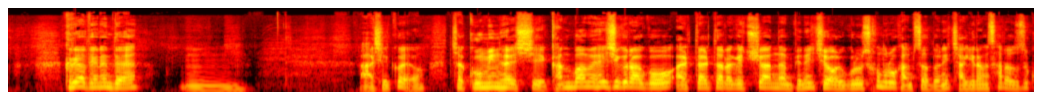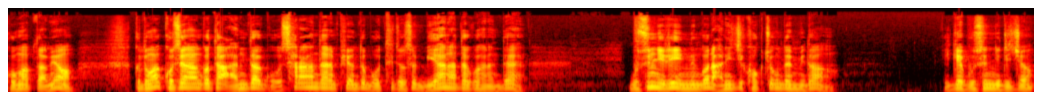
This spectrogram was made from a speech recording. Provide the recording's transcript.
그래야 되는데, 음, 아실 거예요. 자, 구민회 씨. 간밤에 회식을 하고 알딸딸하게 취한 남편이 제 얼굴을 손으로 감싸더니 자기랑 사라져서 고맙다며 그동안 고생한 거 다 안다고 사랑한다는 표현도 못 해줘서 미안하다고 하는데 무슨 일이 있는 건 아니지 걱정됩니다. 이게 무슨 일이죠?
